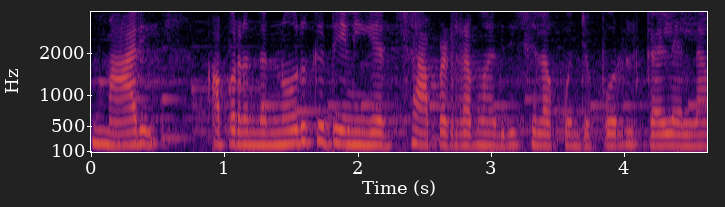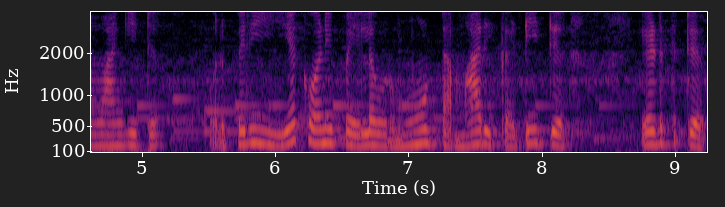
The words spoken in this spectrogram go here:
மாறி அப்புறம் இந்த நொறுக்கு தீனிங்க சாப்பிட்ற மாதிரி சில கொஞ்சம் பொருட்கள் எல்லாம் வாங்கிட்டு ஒரு பெரிய கோணிப்பையில் ஒரு மூட்டை மாதிரி கட்டிட்டு எடுத்துட்டு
